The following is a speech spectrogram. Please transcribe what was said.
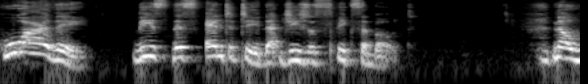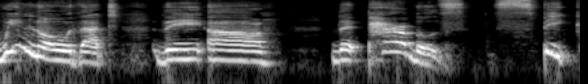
Who are they? These, this entity that Jesus speaks about. Now we know that the uh, the parables speak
